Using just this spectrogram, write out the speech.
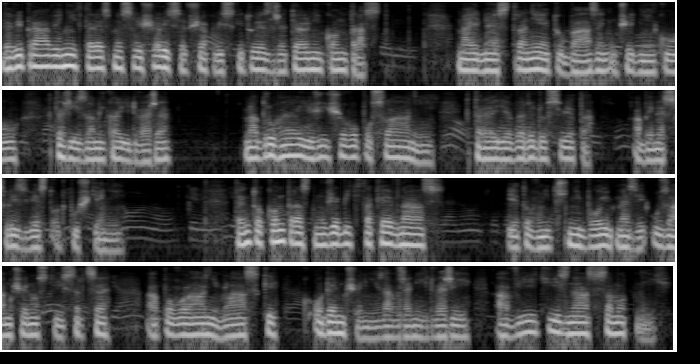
Ve vyprávění, které jsme slyšeli, se však vyskytuje zřetelný kontrast. Na jedné straně je tu bázeň učedníků, kteří zamykají dveře, na druhé Ježíšovo poslání, které je vede do světa, aby nesli zvěst odpuštění. Tento kontrast může být také v nás. Je to vnitřní boj mezi uzamčeností srdce a povoláním lásky k odemčení zavřených dveří a výjití z nás samotných.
